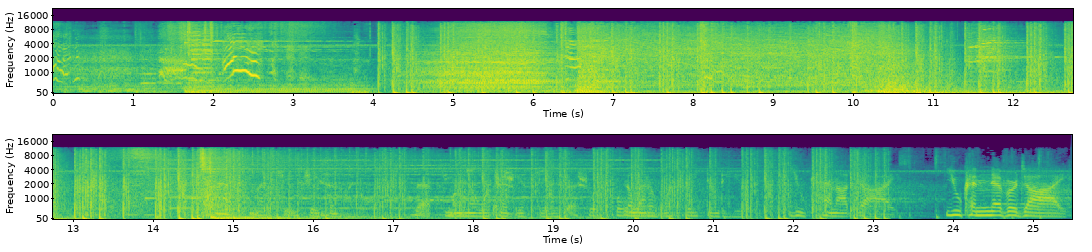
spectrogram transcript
Cannot die. You can never die.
